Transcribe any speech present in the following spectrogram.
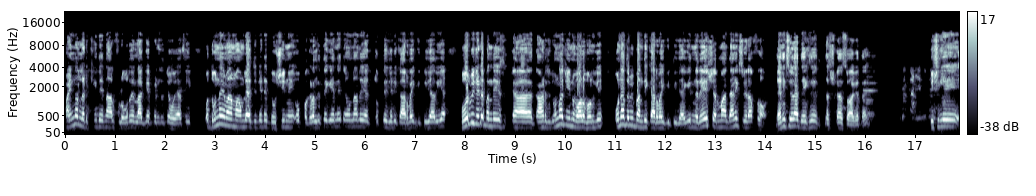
ਫਾਈਨਲ ਲੜਕੀ ਦੇ ਨਾਲ ਫਲੋਰ ਦੇ ਲਾਗੇ ਪਿੰਡ 'ਚ ਹੋਇਆ ਸੀ। ਉਹ ਦੋਨੇ ਮਾਮਲਿਆਂ 'ਚ ਜਿਹੜੇ ਦੋਸ਼ੀ ਨੇ, ਉਹ ਪਕੜ ਲਿੱਤੇ ਗਏ ਨੇ ਤੇ ਉਹਨਾਂ ਦੇ ਉੱਤੇ ਜਿਹੜੀ ਕਾਰਵਾਈ ਕੀਤੀ ਜਾ ਰਹੀ ਹੈ। ਹੋਰ ਵੀ ਜਿਹੜੇ ਬੰਦੇ ਇਸ ਕਾਂਡ 'ਚ ਉਹਨਾਂ 'ਚ ਇਨਵੋਲਵ ਹੋਣਗੇ, ਉਹਨਾਂ ਤੇ ਵੀ ਬੰਦੀ ਕਾਰਵਾਈ ਕੀਤੀ ਜਾਏਗੀ। ਨਰੇਸ਼ ਸ਼ਰਮਾ, ਦੈਨਿਕ ਸਵੇਰਾ ਫਲੋਰ। ਦੈਨਿਕ ਸਵੇਰਾ ਦੇਖ ਰਹੇ ਦਰਸ਼ਕਾਂ ਦਾ ਸਵਾਗਤ ਹੈ। ਪਿਛਲੇ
